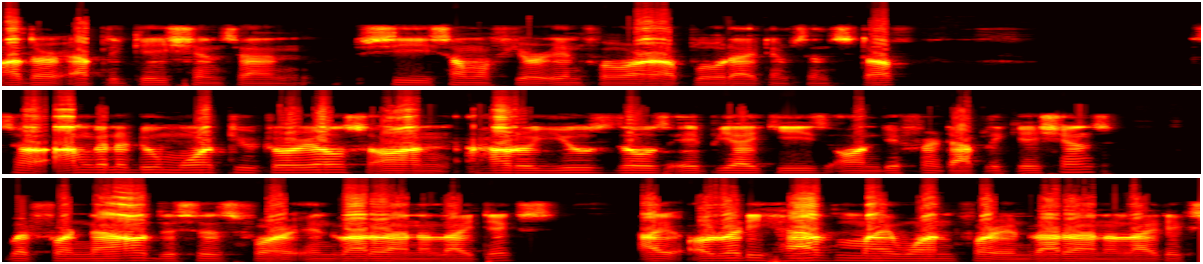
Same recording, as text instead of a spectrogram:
other applications and see some of your info or upload items and stuff. So I'm gonna do more tutorials on how to use those API keys on different applications. But for now this is for Envato Analytics I already have my one for Envato Analytics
